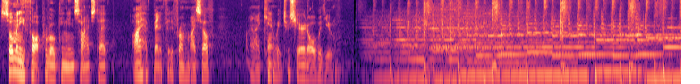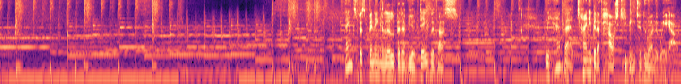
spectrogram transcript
So many thought provoking insights that I have benefited from myself, and I can't wait to share it all with you. Thanks for spending a little bit of your day with us. We have a tiny bit of housekeeping to do on the way out.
